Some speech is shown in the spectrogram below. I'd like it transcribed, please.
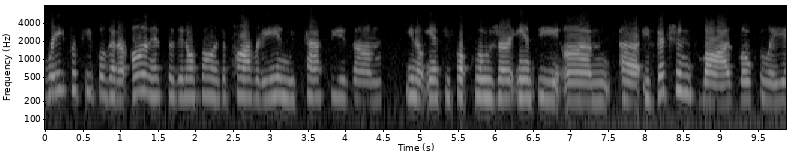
great for people that are on it so they don't fall into poverty. And we've passed these, um, you know, anti foreclosure, anti um, uh, eviction laws locally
